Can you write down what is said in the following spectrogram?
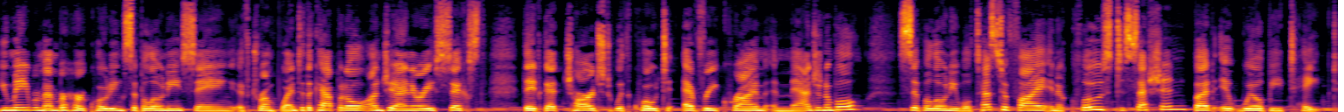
You may remember her quoting Cipollone saying if Trump went to the Capitol on January 6th, they'd get charged with, quote, every crime imaginable. Cipollone will testify in a closed session, but it will be taped.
